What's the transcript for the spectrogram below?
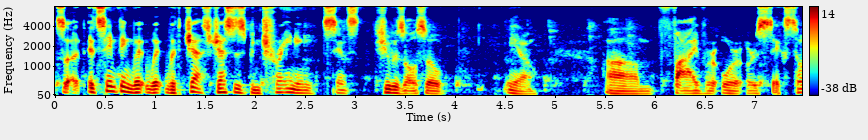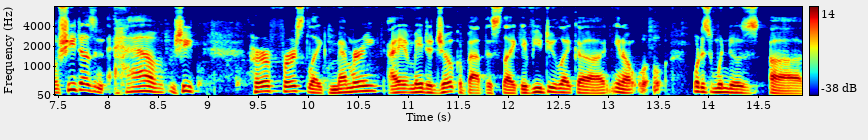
So it's same thing with, with, with Jess. Jess has been training since she was also, you know, um, five or, or, or six. So she doesn't have she her first like memory. I made a joke about this. Like if you do like a you know what is Windows uh,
